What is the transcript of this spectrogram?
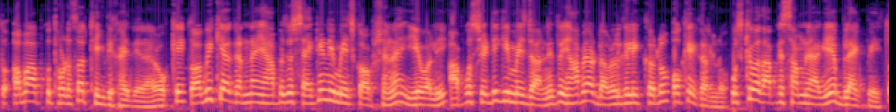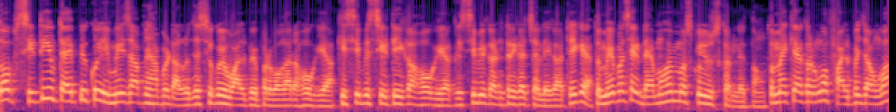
तो अब आपको थोड़ा सा ठीक दिखाई दे रहा है ओके तो अभी क्या करना है, यहाँ पे जो सेकंड इमेज का ऑप्शन है, ये वाली, आपको सिटी की इमेज डालनी है तो यहाँ पे आप डबल क्लिक कर लो ओके कर लो। उसके बाद आपके सामने आ गया ब्लैक पेज तो अब सिटी टाइप की कोई इमेज आप यहाँ पे डालो, जैसे कोई वॉलपेपर वगैरह हो गया, किसी भी सिटी का हो गया, किसी भी कंट्री का चलेगा, ठीक है? तो मेरे पास एक डेमो है, मैं उसको यूज़ कर लेता हूँ। तो मैं क्या करूँगा फ़ाइल पे जाऊँगा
